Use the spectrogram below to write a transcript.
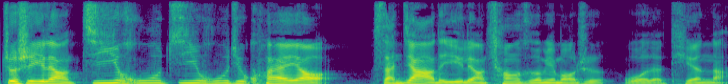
这是一辆几乎几乎就快要散架的一辆昌河面包车。我的天哪，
